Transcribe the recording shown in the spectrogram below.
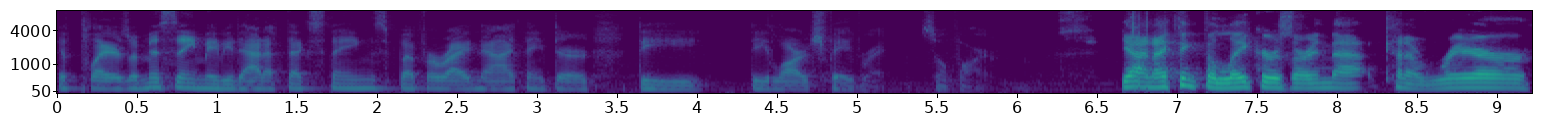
if players are missing, maybe that affects things. But for right now, I think they're the the large favorite so far. Yeah, and I think the Lakers are in that kind of rare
